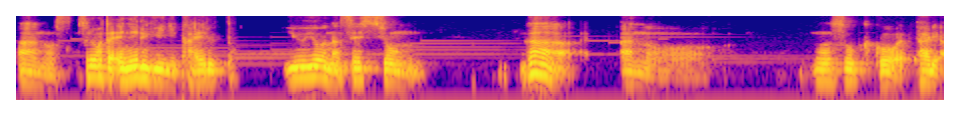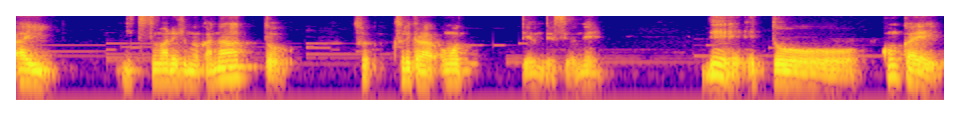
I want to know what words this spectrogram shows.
あの、それをまたエネルギーに変えるというようなセッションが、あの、ものすごくこう、やはり愛に包まれるのかなと、そそれから思ってるんですよね。で、えっと、今回、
